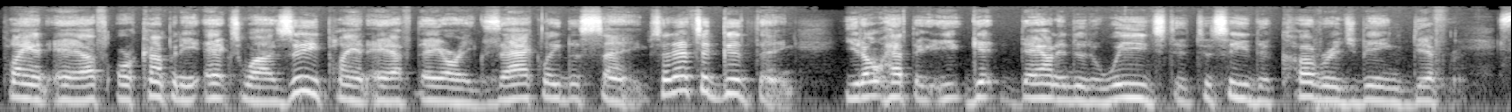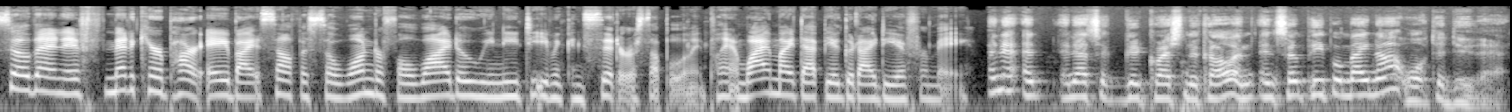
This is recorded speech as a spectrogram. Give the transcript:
plan F, or company XYZ, plan F, they are exactly the same. So that's a good thing. You don't have to get down into the weeds to, to see the coverage being different. So then, if Medicare Part A by itself is so wonderful, why do we need to even consider a supplement plan? Why might that be a good idea for me? And, and, and that's a good question call. And, and some people may not want to do that.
